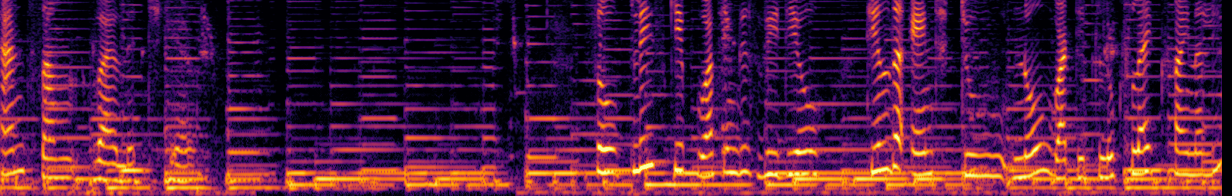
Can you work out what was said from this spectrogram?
and some violet here. So please keep watching this video till the end to know what it looks like finally.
